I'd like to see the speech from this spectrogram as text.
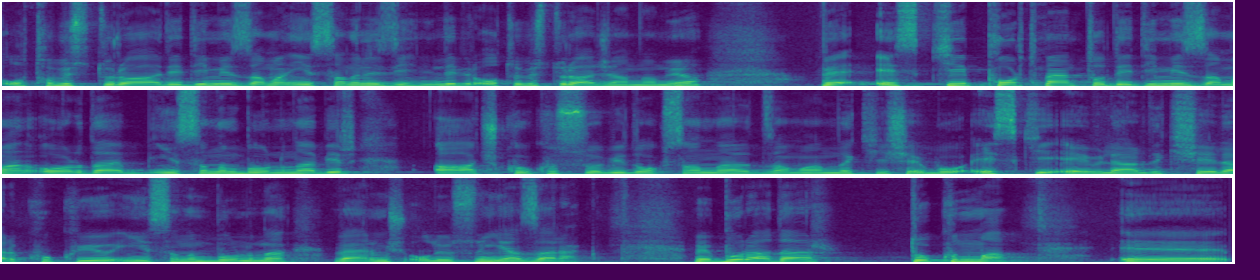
otobüs durağı dediğimiz zaman insanların zihninde bir otobüs durağı canlanıyor. Ve eski portmanto dediğimiz zaman orada insanın burnuna bir ağaç kokusu, bir 90'lar zamandaki şey bu eski evlerdeki şeyler kokuyu insanın burnuna vermiş oluyorsun yazarak. Ve burada dokunma. Ee,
